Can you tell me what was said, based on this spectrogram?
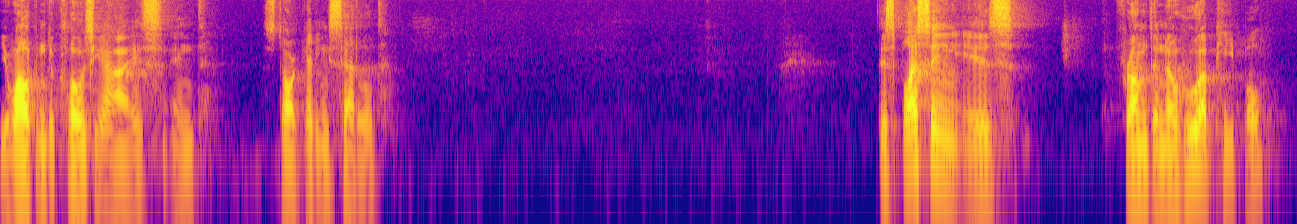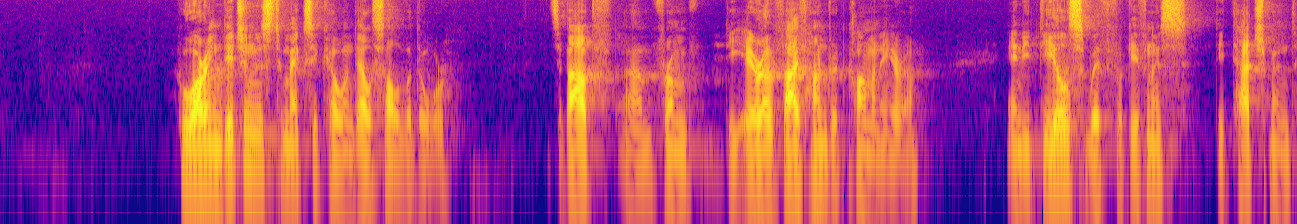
You're welcome to close your eyes and start getting settled. This blessing is from the Nahua people who are indigenous to Mexico and El Salvador. It's about um, from the era 500 Common Era, and it deals with forgiveness, detachment,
